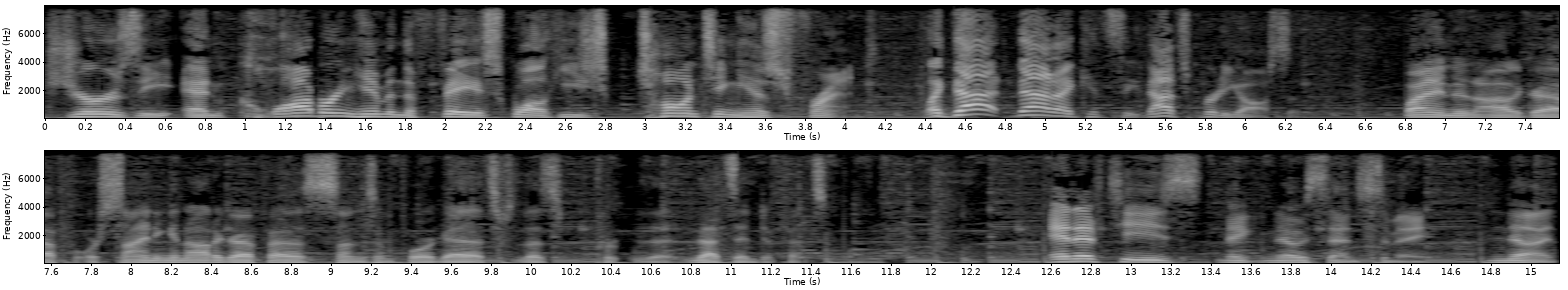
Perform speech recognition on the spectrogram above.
jersey and clobbering him in the face while he's taunting his friend. Like that. That I could see. That's pretty awesome. Buying an autograph or signing an autograph as a Suns in Four Guy. That's that's that's indefensible. NFTs make no sense to me. None.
